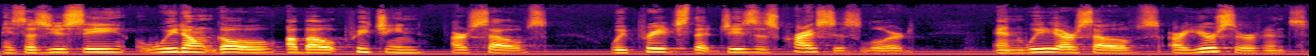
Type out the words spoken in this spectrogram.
He says, You see, we don't go about preaching ourselves. We preach that Jesus Christ is Lord, and we ourselves are your servants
